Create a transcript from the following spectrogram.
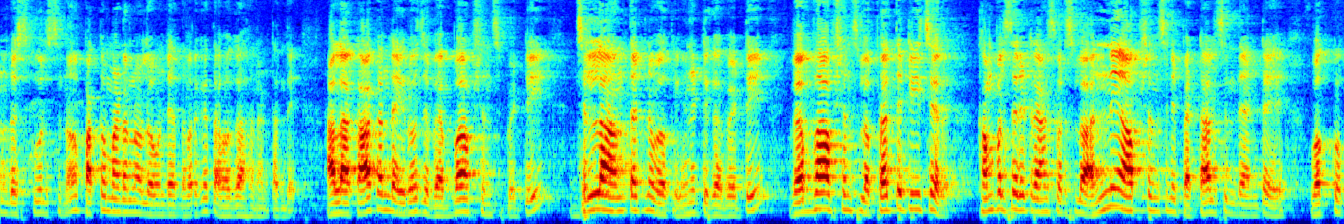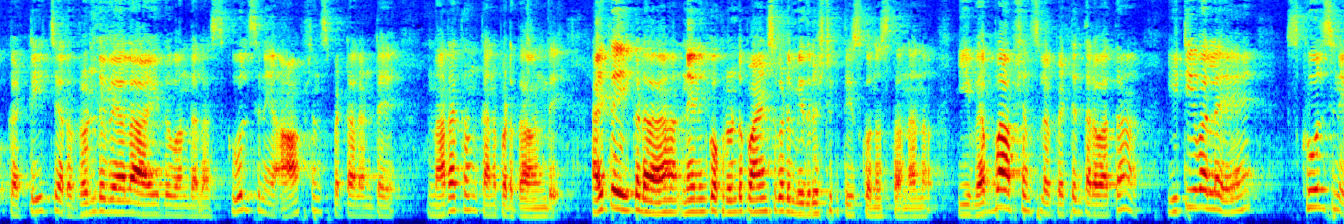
ఉండే స్కూల్స్ను పక్క మండలంలో ఉండేంతవరకైతే అయితే అవగాహన ఉంటుంది. అలా కాకుండా ఈరోజు వెబ్ ఆప్షన్స్ పెట్టి జిల్లా అంతటిని ఒక యూనిట్గా పెట్టి వెబ్ ఆప్షన్స్లో ప్రతి టీచర్ కంపల్సరీ ట్రాన్స్ఫర్స్లో అన్ని ఆప్షన్స్ని పెట్టాల్సిందే అంటే ఒక్కొక్క టీచర్ రెండు వేల ఐదు వందల స్కూల్స్ని ఆప్షన్స్ పెట్టాలంటే నరకం కనపడతా ఉంది. అయితే ఇక్కడ నేను ఇంకొక రెండు పాయింట్స్ కూడా మీ దృష్టికి తీసుకొని వస్తున్నాను ఈ వెబ్ ఆప్షన్స్లో పెట్టిన తర్వాత ఇటీవలే స్కూల్స్ని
